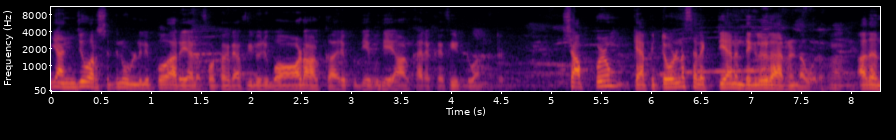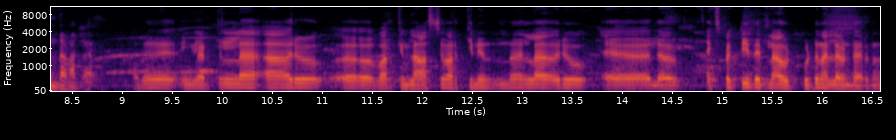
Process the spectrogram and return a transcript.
ഈ അഞ്ച് വർഷത്തിനുള്ളിൽ ഇപ്പോൾ അറിയാലോ ഫോട്ടോഗ്രാഫിയിൽ ഒരുപാട് ആൾക്കാർ പുതിയ പുതിയ ആൾക്കാരൊക്കെ ഫീൽഡ് വന്നിട്ടുണ്ട്. പക്ഷെ അപ്പോഴും ക്യാപിറ്റോളിനെ സെലക്ട് ചെയ്യാൻ എന്തെങ്കിലും ഒരു കാരണം ഉണ്ടാവുമല്ലോ. അതെന്താണ് കാരണം? അത് നിങ്ങളുടെ ആ ഒരു വർക്കിന് ലാസ്റ്റ് വർക്കിന് നിന്നുള്ള ഒരു എന്താ എക്സ്പെക്ട് ചെയ്തിട്ടുള്ള ഔട്ട്പുട്ട് നല്ല ഉണ്ടായിരുന്നു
